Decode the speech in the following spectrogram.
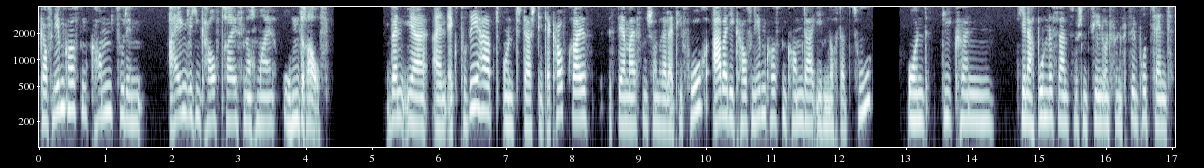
Kaufnebenkosten kommen zu dem eigentlichen Kaufpreis nochmal obendrauf. Wenn ihr ein Exposé habt und da steht der Kaufpreis ist der meistens schon relativ hoch, aber die Kaufnebenkosten kommen da eben noch dazu und die können je nach Bundesland zwischen 10 und 15 Prozent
